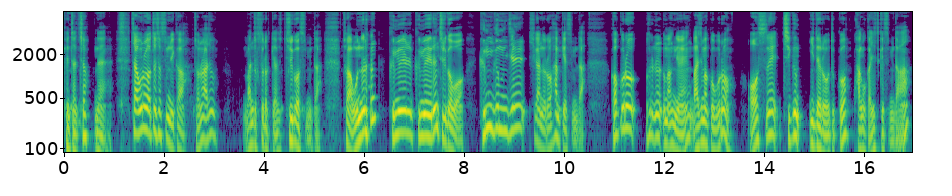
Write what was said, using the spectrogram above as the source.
괜찮죠? 네. 자, 오늘 어떠셨습니까? 저는 아주 만족스럽게 아주 즐거웠습니다. 자, 오늘은 금요일, 금요일은 즐거워. 금금질 시간으로 함께 했습니다. 거꾸로 흐르는 음악 여행 마지막 곡으로 어스의 지금 이대로 듣고 광고까지 듣겠습니다.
